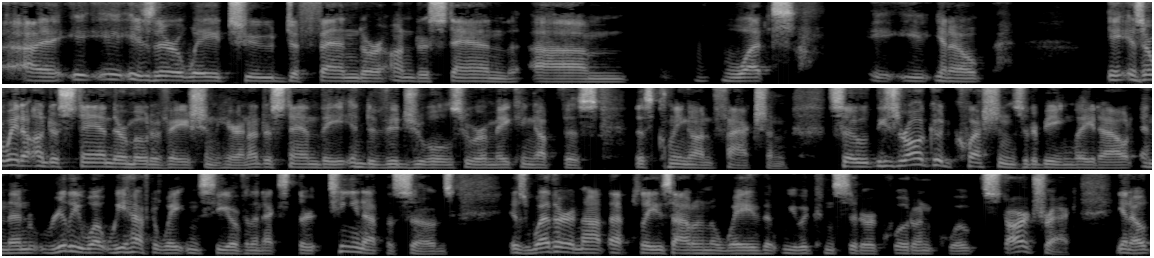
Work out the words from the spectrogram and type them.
uh, is there a way to defend or understand um, what you, you, know is there a way to understand their motivation here and understand the individuals who are making up this this klingon faction so these are all good questions that are being laid out and then really what we have to wait and see over the next 13 episodes is whether or not that plays out in a way that we would consider quote unquote Star Trek. You know,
